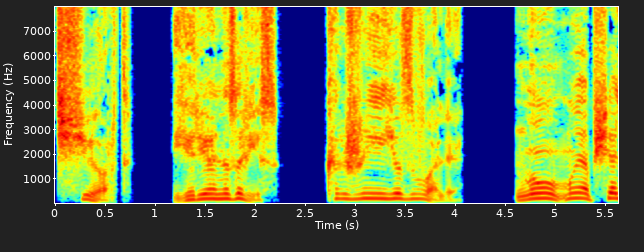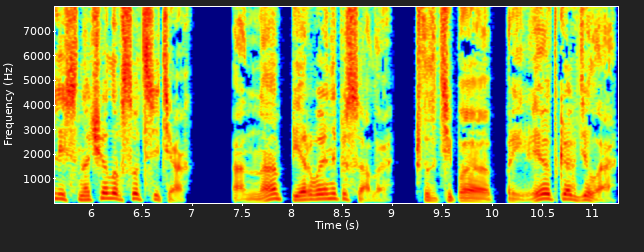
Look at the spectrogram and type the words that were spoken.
«Черт! Я реально завис. Как же ее звали?» «Ну, мы общались сначала в соцсетях. Она первая написала. Что-то типа «Привет, как дела?»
